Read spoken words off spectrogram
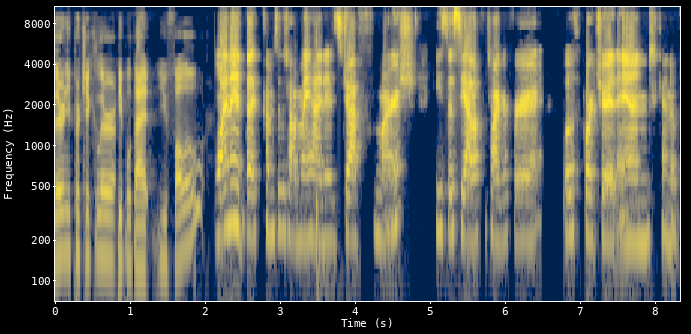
there any particular people that you follow? One that comes to the top of my head is Jeff Marsh. He's a Seattle photographer, both portrait and kind of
